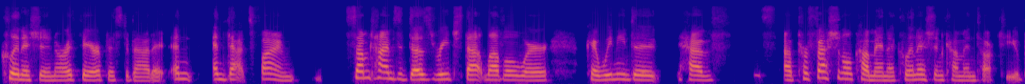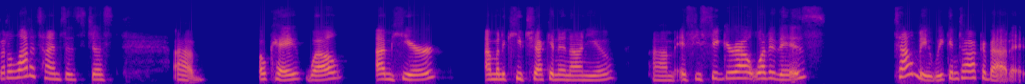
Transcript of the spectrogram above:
clinician or a therapist about it and and that's fine. Sometimes it does reach that level where okay we need to have a professional come in a clinician come and talk to you. But a lot of times it's just uh, okay well i'm here. I'm going to keep checking in on you. Um, if you figure out what it is tell me we can talk about it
